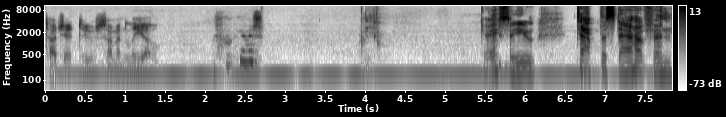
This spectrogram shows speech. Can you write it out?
touch it to summon Leo. Oh gosh. Okay, so you tap the staff and.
